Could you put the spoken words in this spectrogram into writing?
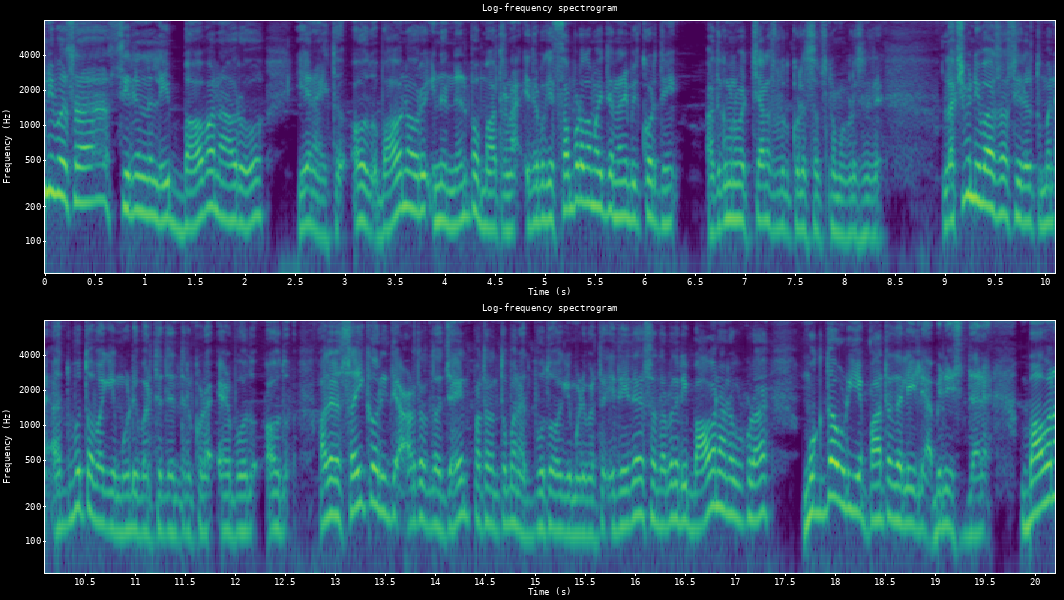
ನಿವಾಸ ಸೀರಿಯಲ್ನಲ್ಲಿ ಭಾವನ ಅವರು ಏನಾಯಿತು? ಹೌದು, ಭಾವನ ಅವರು ಇನ್ನು ನೆನಪು ಮಾತ್ರ ಇದ್ರ ಬಗ್ಗೆ ಸಂಪೂರ್ಣ ಮಾಹಿತಿ ನಾನು ನಿಮಗೆ ಕೊಡ್ತೀನಿ. ಅದಕ್ಕೂ ಮುನ್ನ ಚಾನಲ್ ಕೂಡ ಸಬ್ಸ್ಕ್ರೈಬ್ ಮಾಡಿಸಿದ್ರೆ ಲಕ್ಷ್ಮೀ ನಿವಾಸ ಸೀರಿಯಲ್ ತುಂಬಾ ಅದ್ಭುತವಾಗಿ ಮೂಡಿ ಬರ್ತಿದೆ ಅಂತಲೂ ಕೂಡ ಹೇಳ್ಬೋದು. ಹೌದು. ಆದರೆ ಸೈಕೋ ರೀತಿ ಆಡ್ತಾ ಜಯಂತ್ ಪಾತ್ರ ತುಂಬಾ ಅದ್ಭುತವಾಗಿ ಮೂಡಿ ಬರ್ತದೆ. ಇದು ಇದೇ ಸಂದರ್ಭದಲ್ಲಿ ಭಾವನಾ ಅವರು ಕೂಡ ಮುಗ್ಧ ಹುಡುಗಿಯ ಪಾತ್ರದಲ್ಲಿ ಇಲ್ಲಿ ಅಭಿನಯಿಸಿದ್ದಾರೆ. ಭಾವನ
